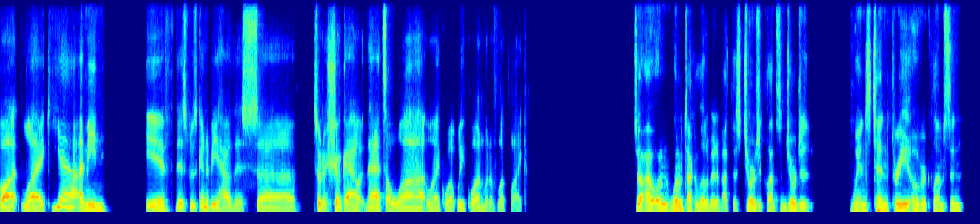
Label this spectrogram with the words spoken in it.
But like, yeah, I mean, if this was going to be how this uh, sort of shook out, that's a lot like what week one would have looked like. So I want to talk a little bit about this Georgia Clemson. Georgia wins 10 3 over Clemson.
